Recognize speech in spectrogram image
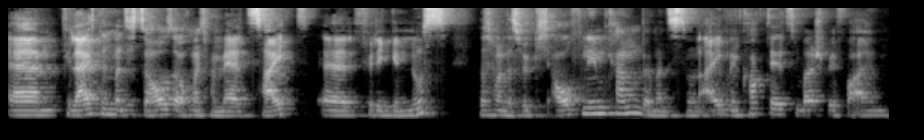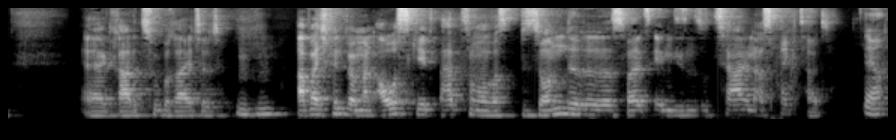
Ähm, vielleicht nimmt man sich zu Hause auch manchmal mehr Zeit äh, für den Genuss, dass man das wirklich aufnehmen kann, wenn man sich so einen eigenen Cocktail zum Beispiel vor allem äh, gerade zubereitet. Mhm. Aber ich finde, wenn man ausgeht, hat es nochmal was Besonderes, weil es eben diesen sozialen Aspekt hat. Ja.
